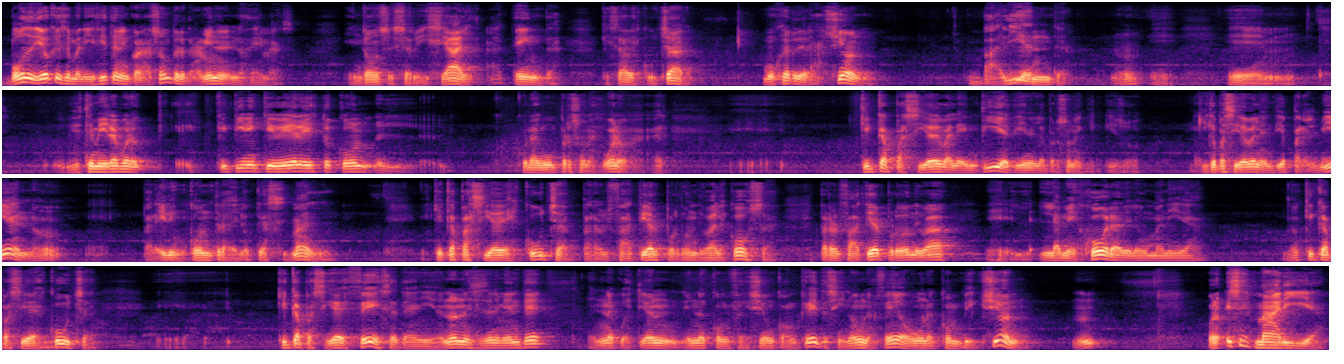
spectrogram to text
Voz de Dios que se manifiesta en el corazón, pero también en los demás. Entonces, servicial, atenta, que sabe escuchar, mujer de oración, valiente, eh, em, y usted mira, bueno, ¿qué tiene que ver esto con, con algún personaje? Bueno, a ver, eh, ¿qué capacidad de valentía tiene la persona que, yo? ¿Qué capacidad de valentía para el bien, no? Para ir en contra de lo que hace mal. ¿Qué capacidad de escucha para olfatear por dónde va la cosa? Para olfatear por dónde va eh, la mejora de la humanidad. ¿no? ¿Qué capacidad de escucha? Qué capacidad de fe se tenido, no necesariamente en una cuestión, en una confesión concreta, sino una fe o una convicción. Bueno, esa es María.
